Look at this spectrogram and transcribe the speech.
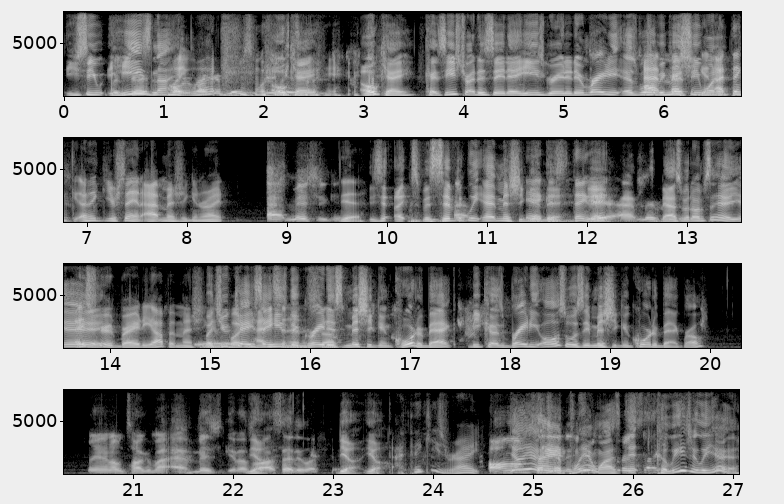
You see, The he's not Wait, what? quarterback in Michigan. What are you Okay. okay because he's trying to say that he's greater than Brady as well At because Michigan, he I think I think you're saying at Michigan, right? At Michigan. Yeah. He's, uh, specifically at Michigan. Yeah, because then. they, yeah, at Michigan. That's what I'm saying. Yeah, they screwed Brady up at Michigan. but you can't say he's the greatest stuff. Michigan quarterback because Brady also is a Michigan quarterback, bro. Man, I'm talking about at Michigan. That's Yeah. why I said it like that. Yeah, yeah, I think he's right. All yeah, I'm yeah. saying yeah is playing wise, it, second, collegially, yeah.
